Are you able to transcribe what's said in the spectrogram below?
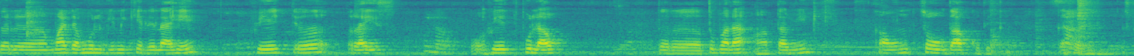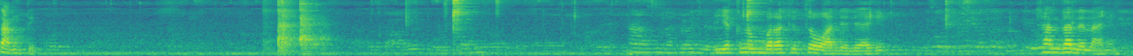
तर माझ्या मुलगीने केलेलं आहे veg rice. Pulao. Veg pulao. तर तुम्हाला आता मी खाऊन चव दाखवते. कसं. सांगते. एक नंबर अशी चव आलेली आहे. छान झालेलं आहे.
